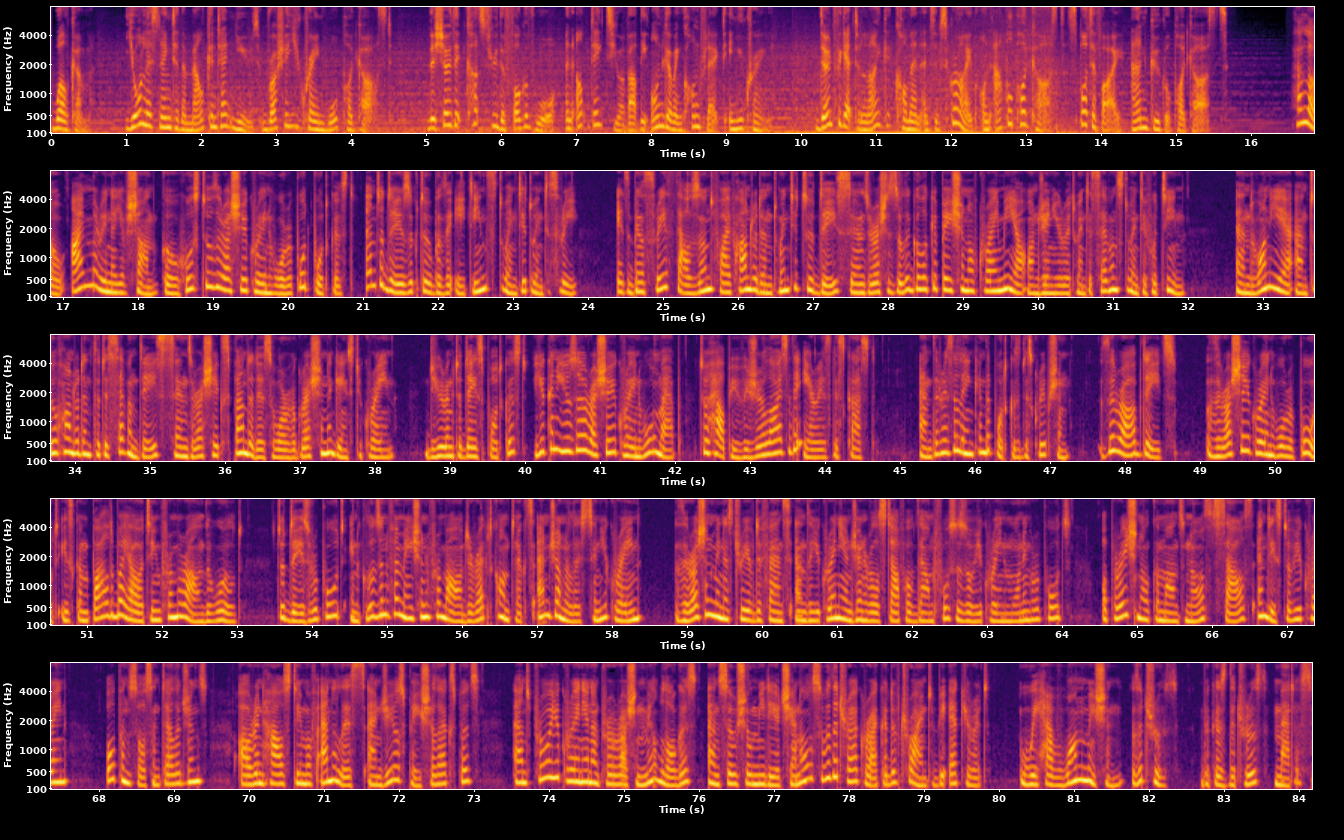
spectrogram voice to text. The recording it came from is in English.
Welcome. You're listening to the Malcontent News Russia Ukraine War Podcast, the show that cuts through the fog of war and updates you about the ongoing conflict in Ukraine. Don't forget to like, comment, and subscribe on Apple Podcasts, Spotify, and Google Podcasts. Hello, I'm Marina Yevshan, co-host of the Russia-Ukraine War Report podcast, and today is October the 18th, 2023. It's been 3,522 days since Russia's illegal occupation of Crimea on January 27, 2014, and one year and 237 days since Russia expanded its war of aggression against Ukraine. During today's podcast, you can use a Russia-Ukraine war map to help you visualize the areas discussed and there is a link in the podcast description. There are updates. The Russia Ukraine War Report is compiled by our team from around the world. Today's report includes information from our direct contacts and journalists in Ukraine, the Russian Ministry of Defense and the Ukrainian General Staff of the Armed Forces of Ukraine morning reports, operational commands north, south, and east of Ukraine, open source intelligence, our in house team of analysts and geospatial experts and pro-Ukrainian and pro-Russian mil bloggers and social media channels with a track record of trying to be accurate. We have one mission, the truth, because the truth matters.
